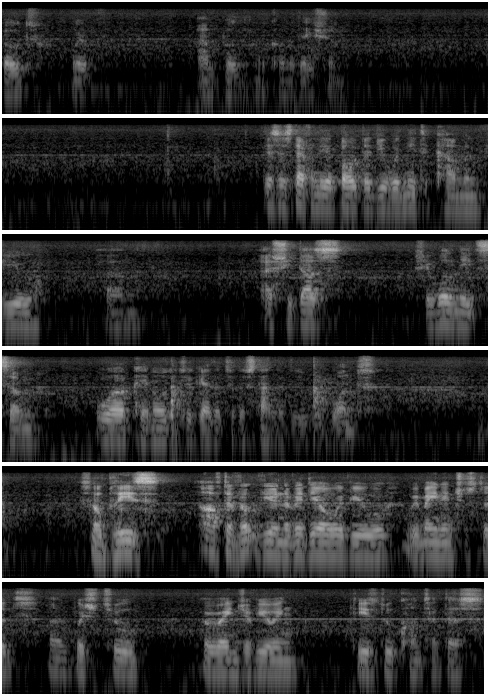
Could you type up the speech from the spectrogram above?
boat with ample accommodation. This is definitely a boat that you would need to come and view um, as she does she will need some work in order to get it to the standard you would want. So please after viewing the video, if you remain interested and wish to arrange a viewing, please do contact us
